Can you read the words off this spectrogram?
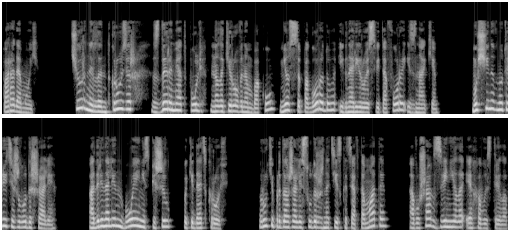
Пора домой. Черный ленд-крузер с дырами от пуль на лакированном боку несся по городу, игнорируя светофоры и знаки. Мужчины внутри тяжело дышали. Адреналин боя не спешил покидать кровь. Руки продолжали судорожно тискать автоматы, а в ушах звенело эхо выстрелов.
